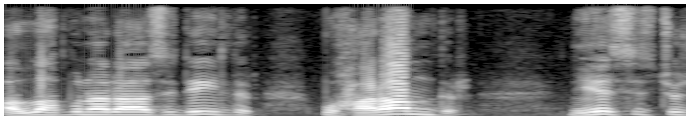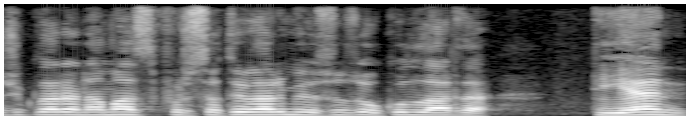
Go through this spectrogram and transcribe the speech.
Allah buna razı değildir. Bu haramdır. Niye siz çocuklara namaz fırsatı vermiyorsunuz okullarda diyen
